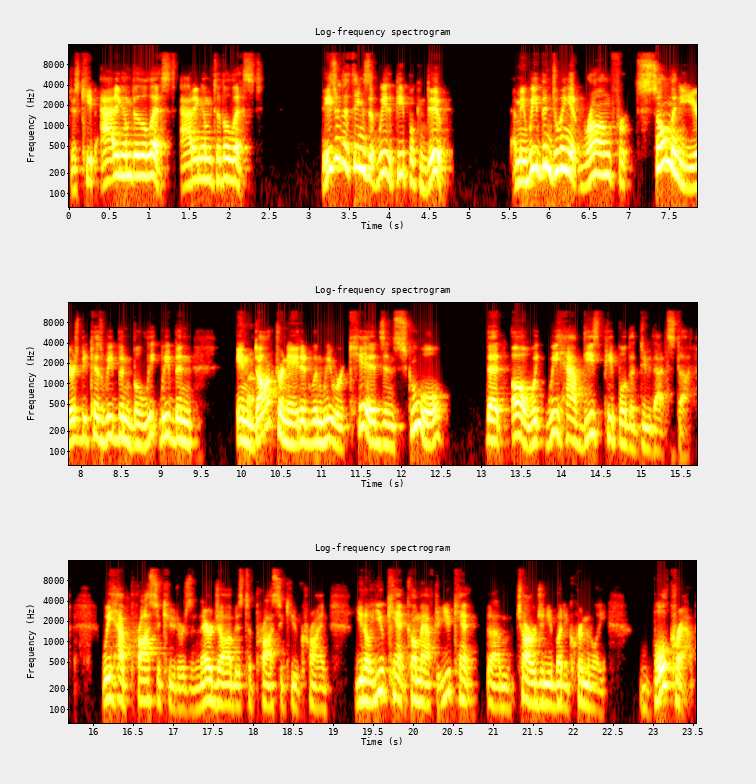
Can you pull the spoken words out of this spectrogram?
Just keep adding them to the list, adding them to the list. These are the things that we, the people, can do. I mean, we've been doing it wrong for so many years because we've been belie- we've been indoctrinated when we were kids in school that oh we, we have these people that do that stuff. We have prosecutors and their job is to prosecute crime. You know you can't come after you can't um, charge anybody criminally. Bull crap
